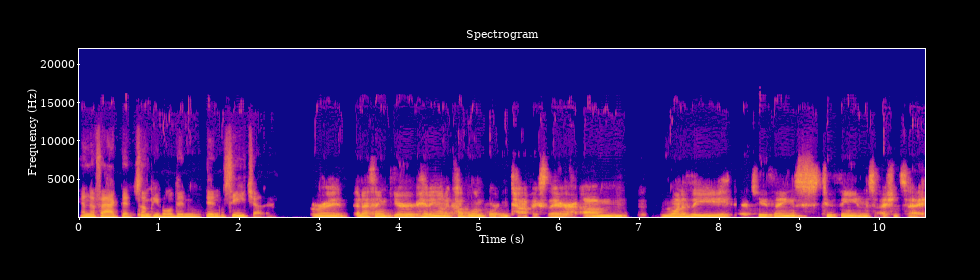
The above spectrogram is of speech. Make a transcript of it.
and the fact that some people didn't didn't see each other right and i think you're hitting on a couple important topics there um, one of the two things two themes i should say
